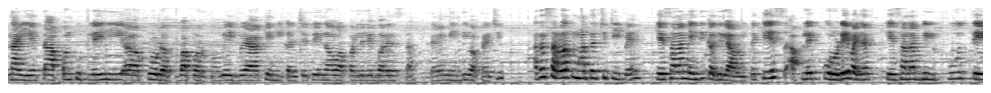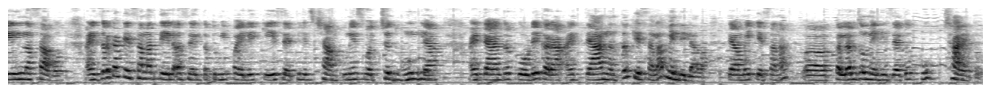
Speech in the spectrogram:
नाही आहे तर आपण कुठलेही प्रोडक्ट वापरतो वेगवेगळ्या केमिकलचे ते न वापरलेले बरे असतात. त्यामुळे मेहंदी वापरायची आता सर्वात महत्त्वाची टीप आहे केसांना मेहंदी कधी लावावी? तर केस आपले कोरडे पाहिजेत केसांना बिलकुल तेल नसावं. आणि जर का केसांना तेल असेल तर तुम्ही पहिले केस आहेत हे शॅम्पूने स्वच्छ धुवून घ्या आणि त्यानंतर कोरडे करा आणि त्यानंतर केसाला मेहंदी लावा. त्यामुळे केसांना कलर जो मेहंदीचा आहे तो खूप छान येतो.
